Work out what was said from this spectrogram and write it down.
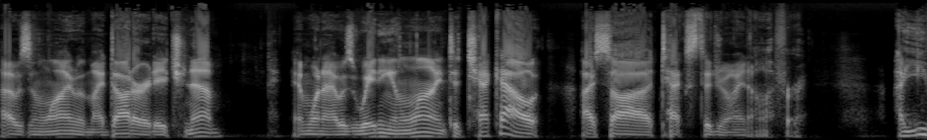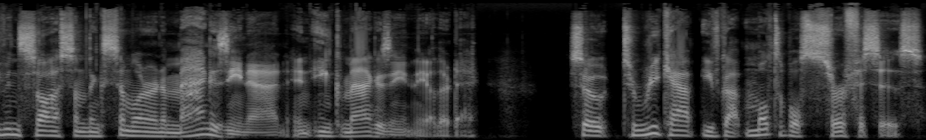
I was in line with my daughter at H&M and when I was waiting in line to check out, I saw a text to join offer. I even saw something similar in a magazine ad in Inc. magazine the other day. So, to recap, you've got multiple surfaces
